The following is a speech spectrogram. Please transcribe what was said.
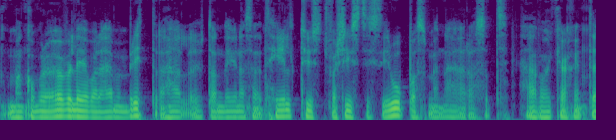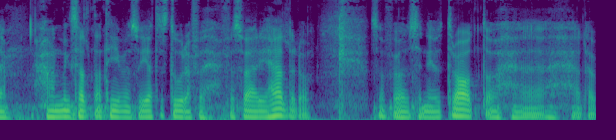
man kommer att överleva det, även britterna heller. Utan det är ju nästan ett helt tyst fascistiskt Europa som är nära. Så att här var ju kanske inte handlingsalternativen så jättestora för, för Sverige heller då. Som föll sig neutralt då. Eh, eller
